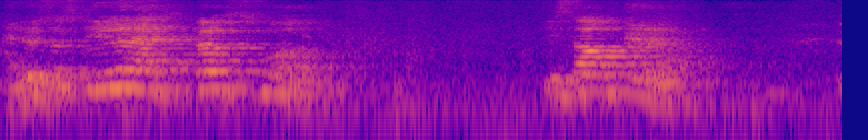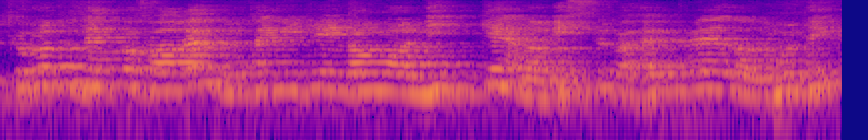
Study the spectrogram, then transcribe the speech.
Jeg har lyst til å stille deg et spørsmål i starten. Du skal få lov til å slippe å svare. Du trenger ikke engang å nikke eller riste på hodet eller noen ting.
